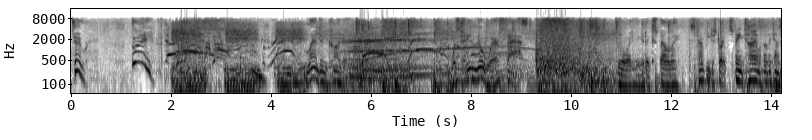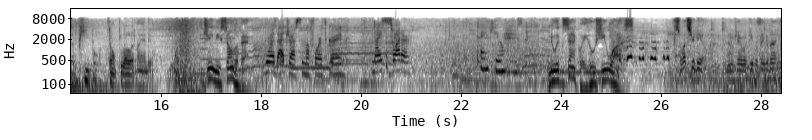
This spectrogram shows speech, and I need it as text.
two, three! Landon Carter was heading nowhere fast. What, are you going to expel me? It's time for you to start spending time with other kinds of people. Don't blow it, Landon. Jamie Sullivan Wore that dress in the fourth grade. Nice sweater. Thank you. knew exactly who she was. So what's your deal? I don't care what people think about you?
